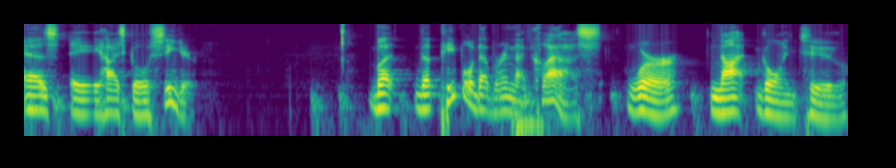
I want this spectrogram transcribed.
as a high school senior. But the people that were in that class were not going to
